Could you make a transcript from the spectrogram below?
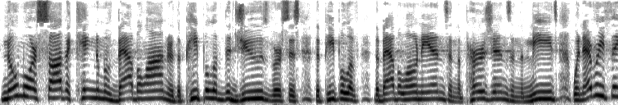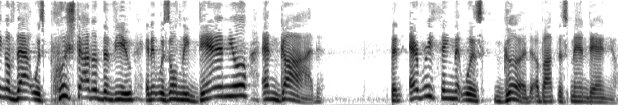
no more saw the kingdom of Babylon or the people of the Jews versus the people of the Babylonians and the Persians and the Medes, when everything of that was pushed out of the view and it was only Daniel and God, then everything that was good about this man Daniel,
